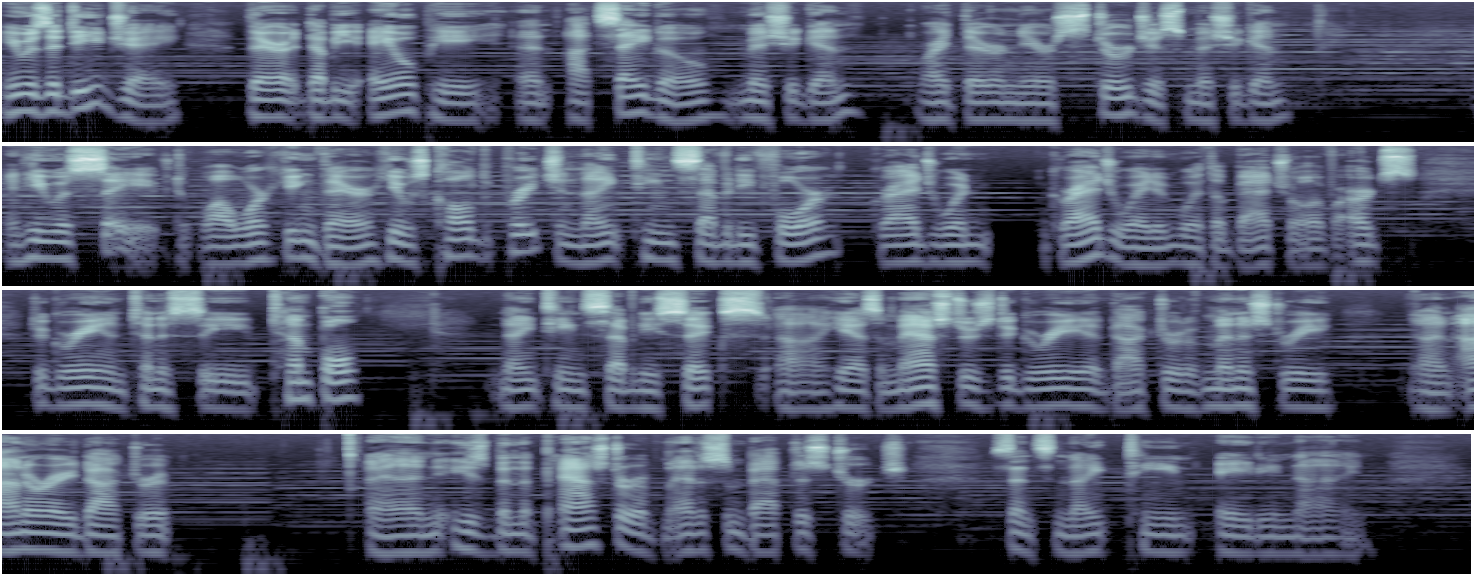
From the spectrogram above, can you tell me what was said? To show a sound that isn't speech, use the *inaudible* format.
he was a DJ there at WAOP in Otsego, Michigan, right there near Sturgis, Michigan and he was saved while working there. He was called to preach in 1974, graduate, graduated with a Bachelor of Arts degree in Tennessee Temple. 1976, uh, he has a master's degree, a doctorate of ministry, an honorary doctorate, and he's been the pastor of Madison Baptist Church since 1989.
